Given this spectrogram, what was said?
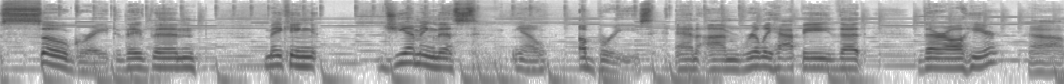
so great. They've been making GMing this, you know, a breeze, and I'm really happy that they're all here. Uh,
